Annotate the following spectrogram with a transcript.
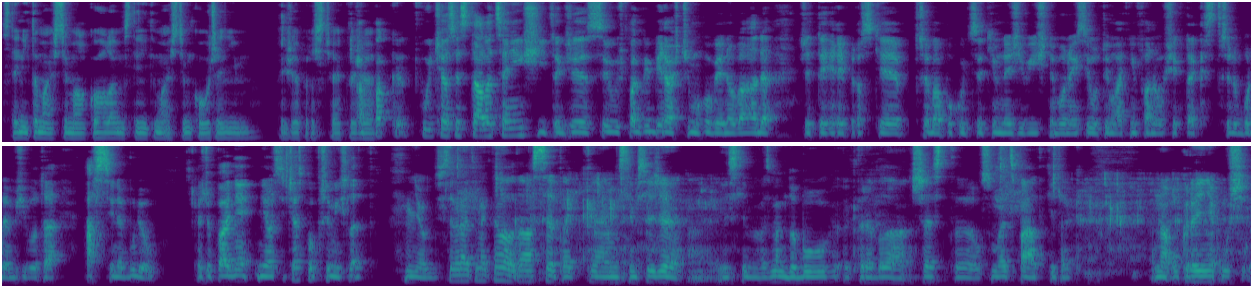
Stejný to máš s tím alkoholem, stejný to máš s tím kouřením. Takže prostě jako, A pak tvůj čas je stále cenější, takže si už pak vybíráš, čemu ho věnovat a že ty hry prostě třeba pokud se tím neživíš nebo nejsi ultimátní fanoušek, tak středobodem života asi nebudou. Každopádně měl si čas popřemýšlet? Jo, když se vrátíme k té otázce, tak eh, myslím si, že eh, jestli vezmeme dobu, která byla 6-8 let zpátky, tak na Ukrajině už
